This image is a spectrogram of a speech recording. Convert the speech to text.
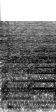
Bye.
